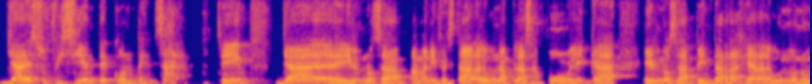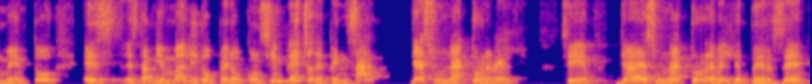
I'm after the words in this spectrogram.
ya es suficiente con pensar. ¿sí? Ya eh, irnos a, manifestar alguna plaza pública, irnos a pintarrajear algún monumento, es, es también válido, pero con simple hecho de pensar, ya es un acto rebelde, ¿sí? Ya es un acto rebelde per se,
